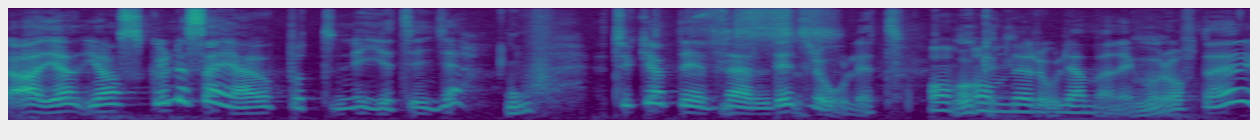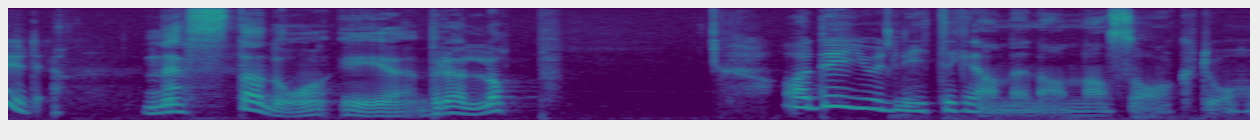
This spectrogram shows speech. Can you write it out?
Ja, jag, jag skulle säga uppåt 9-10. Oh. Jag tycker att det är väldigt Jesus. roligt om, Okej. om det är roliga människor. Mm. Ofta är det ju det. Nästa då är bröllop. Ja, det är ju lite grann en annan sak då.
